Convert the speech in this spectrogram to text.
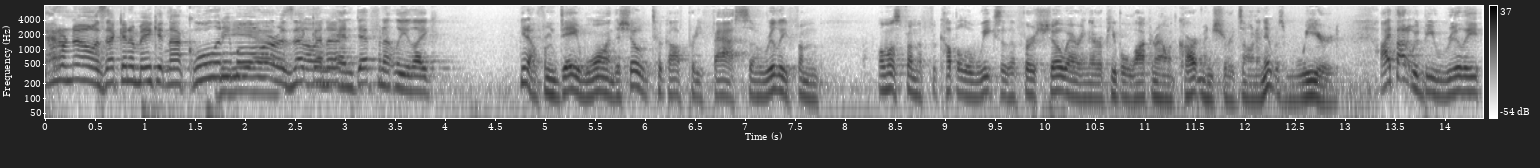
"I don't know, is that going to make it not cool anymore? Yeah. Or is that No, going and, to?" and definitely like you know from day one the show took off pretty fast so really from almost from a f- couple of weeks of the first show airing there were people walking around with cartman shirts on and it was weird i thought it would be really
